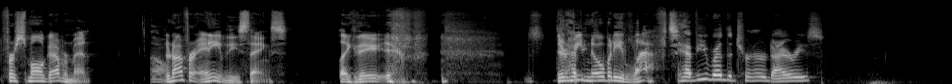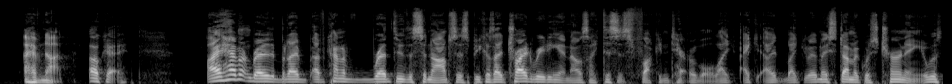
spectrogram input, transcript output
for small government. Oh. They're not for any of these things. Like they, there'd Have be you- nobody left. Have you read the Turner Diaries? I have not. Okay. I haven't read it, but I've, I've kind of read through the synopsis because I tried reading it and I was like, this is fucking terrible. Like, I, I like my stomach was churning. It was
